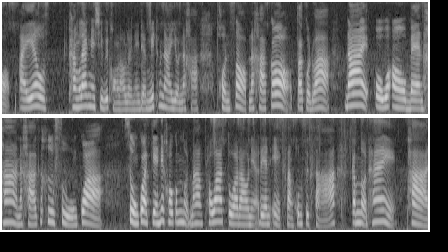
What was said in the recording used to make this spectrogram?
อบ IELTS ครั้งแรกในชีวิตของเราเลยในเดือนมิถุนายนนะคะ ผลสอบนะคะก็ปรากฏว่าได้ overall band 5 นะคะ ก็คือสูงกว่า สูงกว่าเกณฑ์ที่เขากำหนดมาก เพราะว่าตัวเราเนี่ยเรียนเอกสังคมศึกษากำหนดให้ผ่าน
